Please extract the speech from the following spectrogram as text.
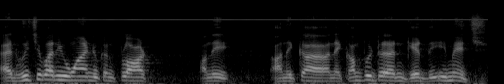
and whichever you want you can plot on the on the on a computer and get the image.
